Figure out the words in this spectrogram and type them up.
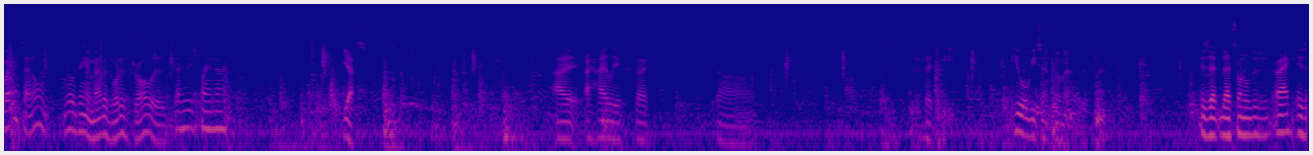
Quite honestly, I don't really think it matters what his draw is. Is that who he's playing now? Yes. I I highly expect uh, that he he will be sent home after this match. Is that that's on the loser? or Is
